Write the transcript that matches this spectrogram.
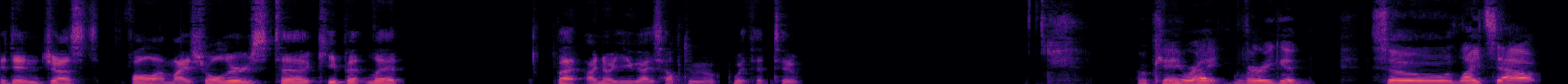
it didn't just fall on my shoulders to keep it lit, but I know you guys helped me with it too. Okay, right. Very good. So lights out,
